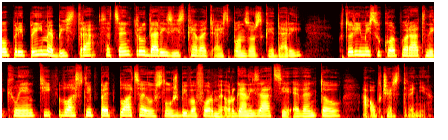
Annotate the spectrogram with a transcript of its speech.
Popri príjme Bystra sa centru darí získavať aj sponzorské dary, ktorými sú korporátni klienti vlastne predplácajú služby vo forme organizácie eventov a občerstvenia.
